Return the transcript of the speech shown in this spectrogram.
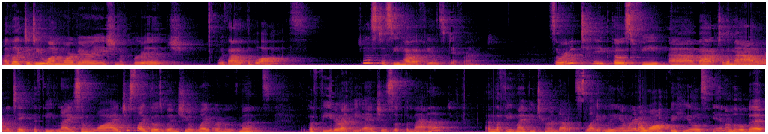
I'd like to do one more variation of bridge without the blocks, just to see how it feels different. So we're going to take those feet uh, back to the mat. We're going to take the feet nice and wide, just like those windshield wiper movements. The feet are at the edges of the mat, and the feet might be turned out slightly. And we're going to walk the heels in a little bit.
